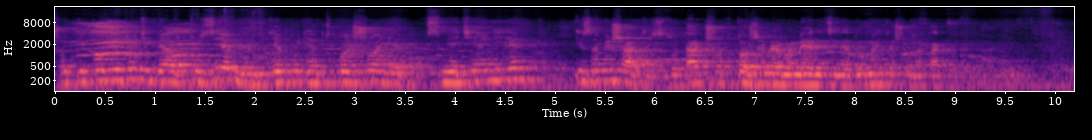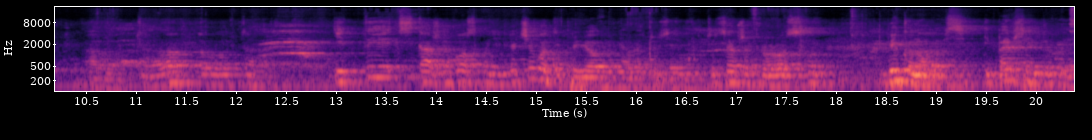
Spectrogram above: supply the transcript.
що і поведу тебя в ту землю, де буде большое смятение і замішательство. Так що хто живе в Америці, не думайте, що воно так буде. Вот вот. І ти скажеш, Господи, для чого ти привів мене в эту землю? То це вже пророцтво виконалось. І перше, і друге.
